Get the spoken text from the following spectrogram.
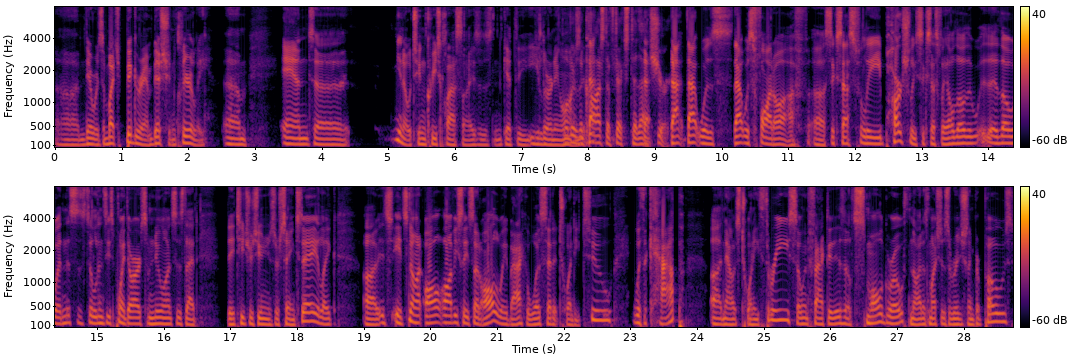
Um, there was a much bigger ambition, clearly. Um, and, uh, you know, to increase class sizes and get the e-learning Well, on. there's a That- cost affixed to that, sure. That that was that was fought off uh, successfully, partially successfully. Although though, and this is to Lindsay's point, there are some nuances that the teachers unions are saying today. Like uh, it's it's not all obviously it's not all the way back. It was set at 22 with a cap. Uh, now it's 23. So in fact, it is a small growth, not as much as originally proposed.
